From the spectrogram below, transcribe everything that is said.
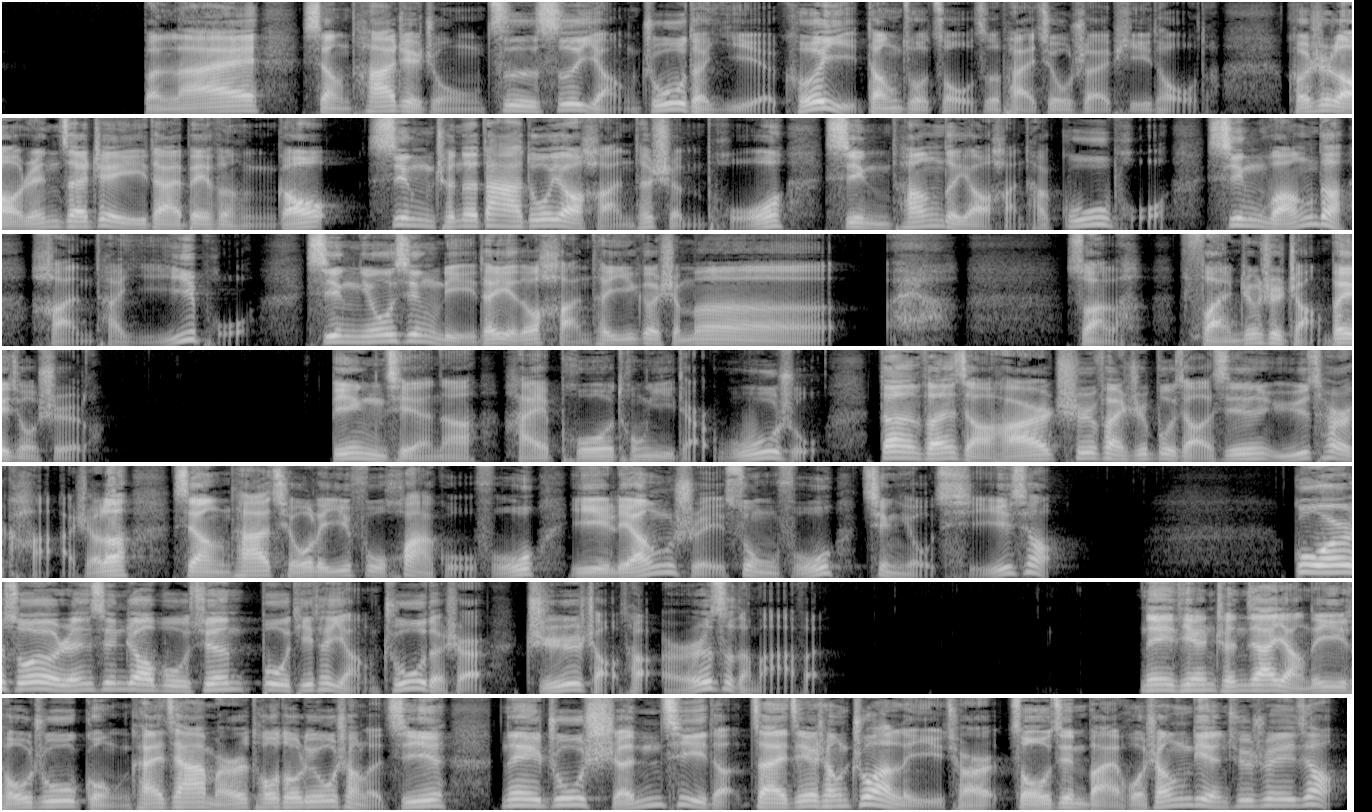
本来像他这种自私养猪的，也可以当做走资派揪出批斗的。可是老人在这一代辈分很高，姓陈的大多要喊他婶婆，姓汤的要喊他姑婆，姓王的喊他姨婆，姓牛姓李的也都喊他一个什么。算了，反正是长辈就是了，并且呢，还颇通一点巫术。但凡小孩吃饭时不小心鱼刺卡着了，向他求了一副化骨符，以凉水送符，竟有奇效。故而所有人心照不宣，不提他养猪的事儿，只找他儿子的麻烦。那天，陈家养的一头猪拱开家门，偷偷溜上了街。那猪神气的在街上转了一圈，走进百货商店去睡觉。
